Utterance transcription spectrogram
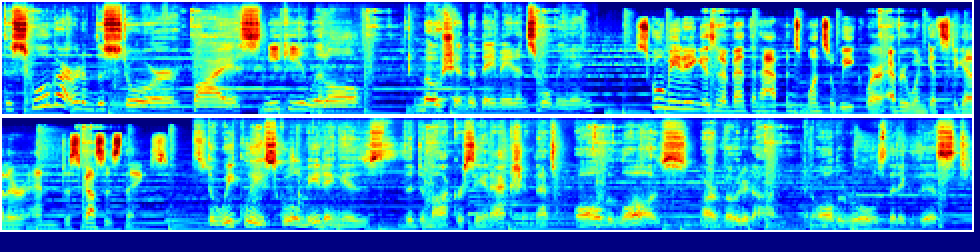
The school got rid of the store by a sneaky little motion that they made in school meeting. School meeting is an event that happens once a week where everyone gets together and discusses things. The weekly school meeting is the democracy in action. That's all the laws are voted on and all the rules that exist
